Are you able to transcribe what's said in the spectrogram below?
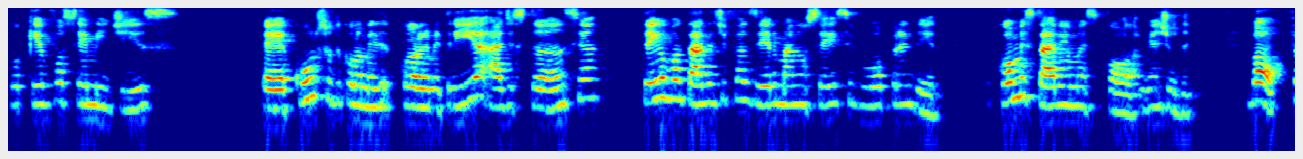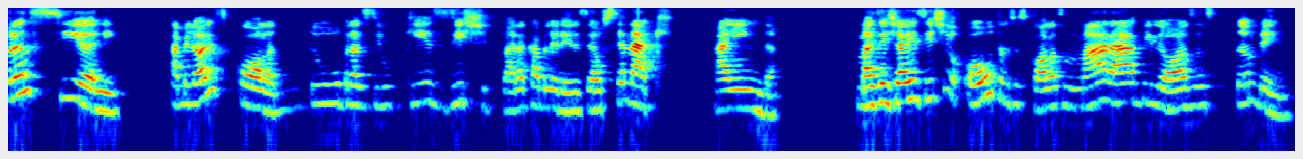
porque você me diz é, curso de colorimetria à distância, tenho vontade de fazer, mas não sei se vou aprender. Como estar em uma escola? Me ajudem. Bom, Franciane, a melhor escola do Brasil que existe para cabeleireiros é o SENAC, ainda. Mas já existem outras escolas maravilhosas também.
